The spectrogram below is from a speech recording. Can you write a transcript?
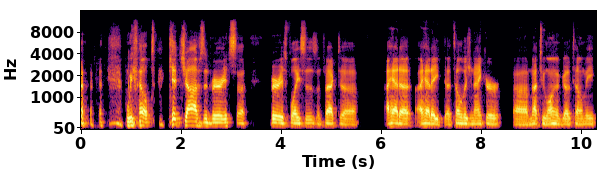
we've helped get jobs in various uh, various places. In fact, uh, I had a I had a, a television anchor uh, not too long ago tell me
